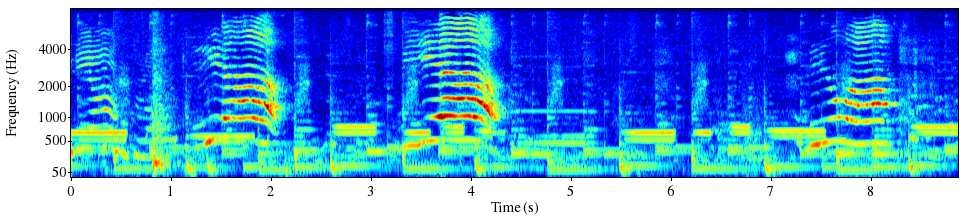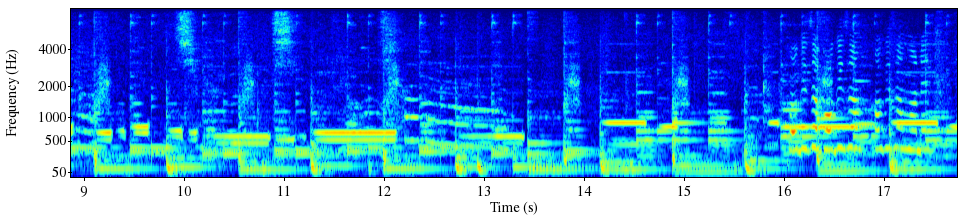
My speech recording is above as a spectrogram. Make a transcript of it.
미야 하고 불러. 미야! 미야! 와! 거기서 거기서 거기서 말해.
